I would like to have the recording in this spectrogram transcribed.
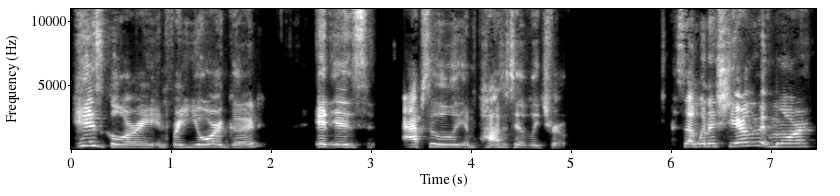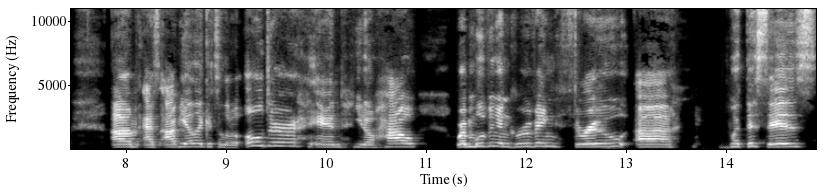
his glory and for your good, it is absolutely and positively true. So I'm going to share a little bit more um, as Aviella gets a little older and, you know, how we're moving and grooving through uh, what this is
